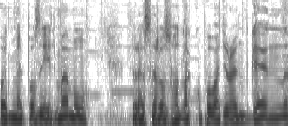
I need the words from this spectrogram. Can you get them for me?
poďme pozrieť mamu, ktorá sa rozhodla kupovať rentgen.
